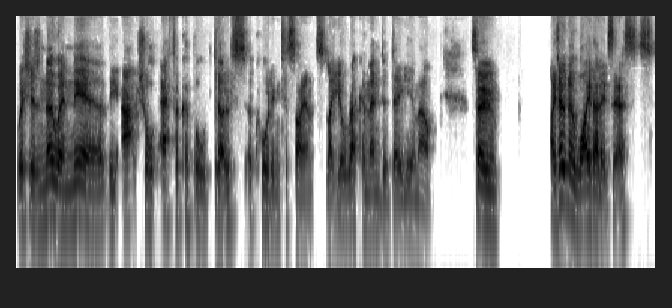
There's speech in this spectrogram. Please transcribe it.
which is nowhere near the actual efficable dose according to science, like your recommended daily amount. So, I don't know why that exists,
